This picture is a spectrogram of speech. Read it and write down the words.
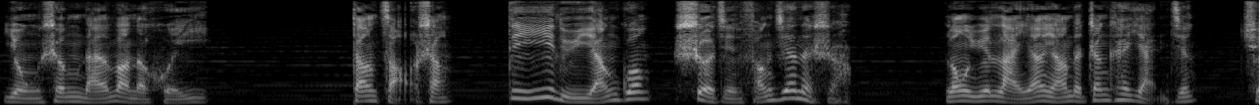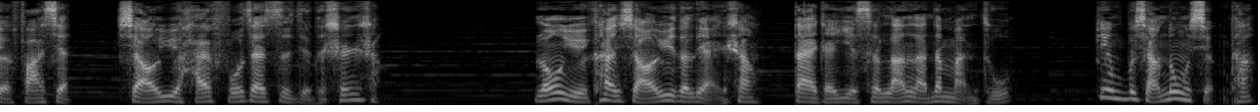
永生难忘的回忆。当早上第一缕阳光射进房间的时候，龙宇懒洋洋地睁开眼睛，却发现小玉还伏在自己的身上。龙宇看小玉的脸上带着一丝懒懒的满足，并不想弄醒她。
